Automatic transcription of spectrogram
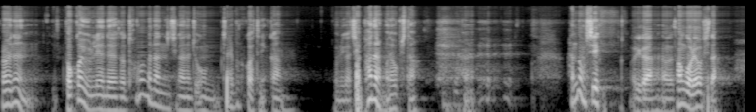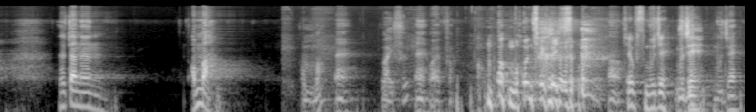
그러면은 법과 윤리에 대해서 토론을 하는 시간은 조금 짧을 것 같으니까 우리가 재판을 한번 해봅시다. 예. 한 놈씩 우리가 선고를 해봅시다. 일단은 엄마. 엄마? 네, 와이프? 네 와이프. 뭔 죄가 있어? 제우스 무죄. 무죄. 무죄?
